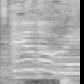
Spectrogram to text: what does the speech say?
Feel the rain.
